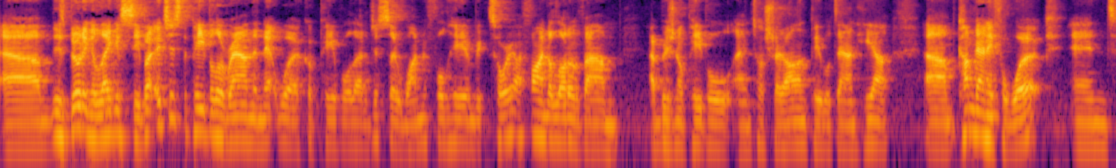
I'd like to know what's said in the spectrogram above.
um, is building a legacy. But it's just the people around the network of people that are just so wonderful here in Victoria. I find a lot of um, Aboriginal people and Torres Strait Island people down here um, come down here for work and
